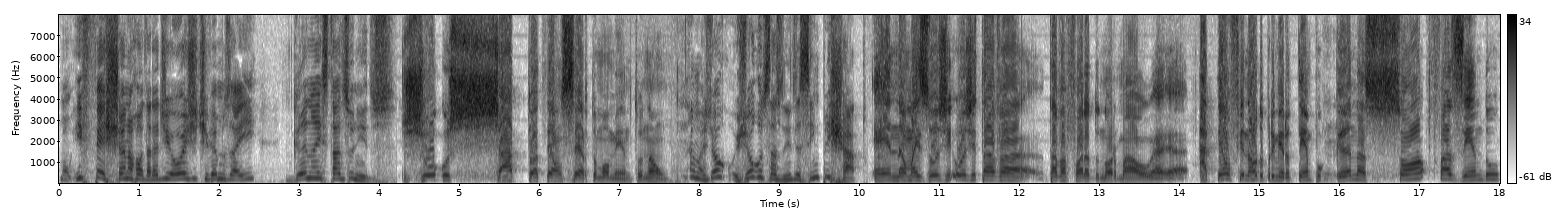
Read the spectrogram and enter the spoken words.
Bom, e fechando a rodada de hoje, tivemos aí Gana e Estados Unidos. Jogo chato até um certo momento, não? Não, mas jogo- o jogo dos Estados Unidos é sempre chato. É, não, mas hoje, hoje tava, tava fora do normal. É, é, até o final do primeiro tempo, Gana só fazendo.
